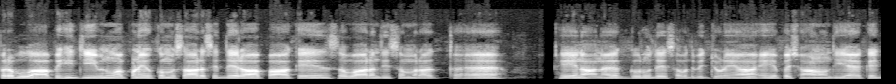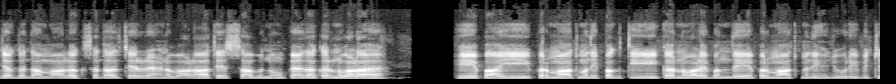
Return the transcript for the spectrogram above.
ਪ੍ਰਭੂ ਆਪ ਹੀ ਜੀਵ ਨੂੰ ਆਪਣੇ ਹੁਕਮ ਅਨੁਸਾਰ ਸਿੱਧੇ ਰਾਹ ਪਾ ਕੇ ਸਵਾਰਨ ਦੀ ਸਮਰੱਥ ਹੈ। ਹੇ ਨਾਨਕ, ਗੁਰੂ ਦੇ ਸ਼ਬਦ ਵਿੱਚ ਜੁੜਿਆ, ਇਹ ਪਛਾਣ ਆਉਂਦੀ ਹੈ ਕਿ ਜਗਤ ਦਾ ਮਾਲਕ ਸਦਾ ਸਥਿਰ ਰਹਿਣ ਵਾਲਾ ਤੇ ਸਭ ਨੂੰ ਪੈਦਾ ਕਰਨ ਵਾਲਾ ਹੈ। ਹੇ ਭਾਈ, ਪਰਮਾਤਮਾ ਦੀ ਭਗਤੀ ਕਰਨ ਵਾਲੇ ਬੰਦੇ ਪਰਮਾਤਮਾ ਦੀ ਹਜ਼ੂਰੀ ਵਿੱਚ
